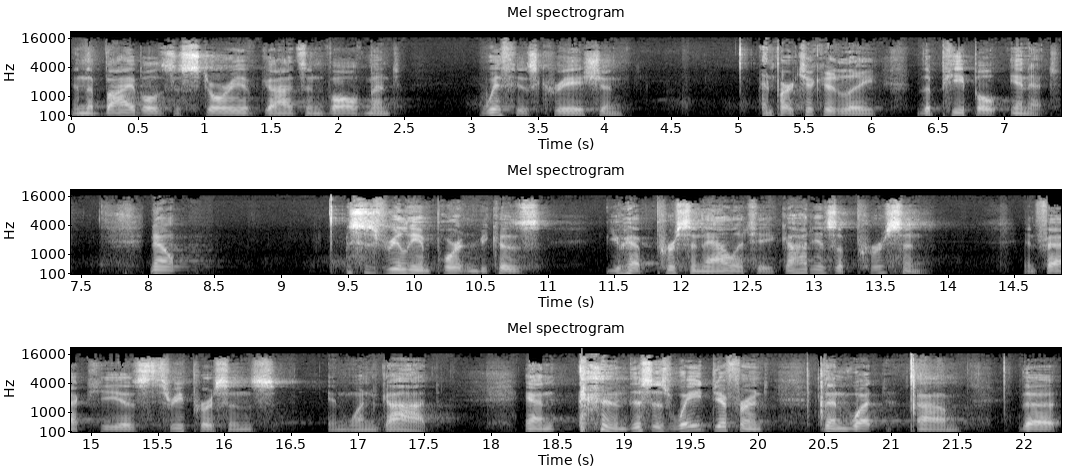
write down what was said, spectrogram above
And the Bible is the story of God's involvement with his creation, and particularly the people in it. Now, this is really important because you have personality. God is a person. In fact, He is three persons in one God. And this is way different than what um, the,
